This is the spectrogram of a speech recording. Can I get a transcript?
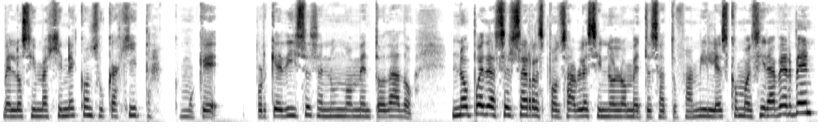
me los imaginé con su cajita, como que porque dices en un momento dado, no puede hacerse responsable si no lo metes a tu familia. Es como decir, a ver, ven,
